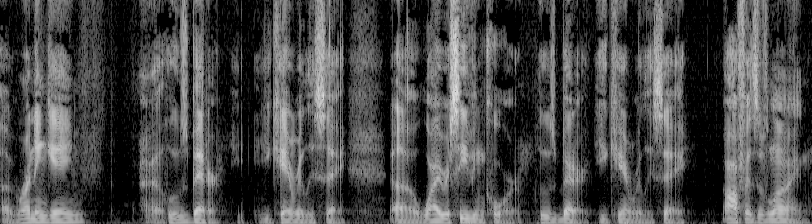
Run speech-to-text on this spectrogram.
A running game, uh, who's better? You can't really say. Uh, wide receiving core, who's better? You can't really say. Offensive line,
